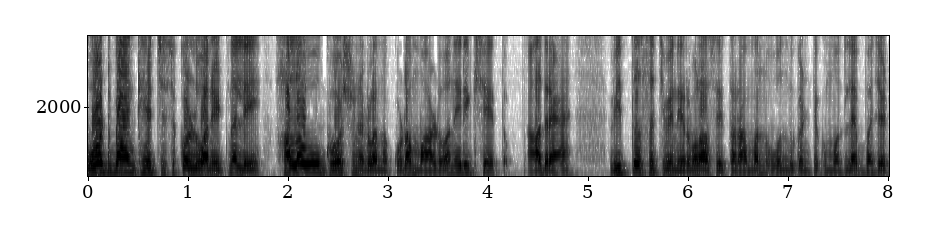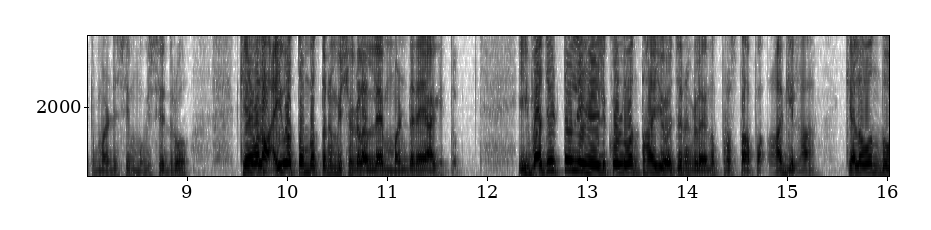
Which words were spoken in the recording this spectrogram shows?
ವೋಟ್ ಬ್ಯಾಂಕ್ ಹೆಚ್ಚಿಸಿಕೊಳ್ಳುವ ನಿಟ್ಟಿನಲ್ಲಿ ಹಲವು ಘೋಷಣೆಗಳನ್ನು ಕೂಡ ಮಾಡುವ ನಿರೀಕ್ಷೆ ಇತ್ತು. ಆದರೆ ವಿತ್ತ ಸಚಿವೆ ನಿರ್ಮಲಾ ಸೀತಾರಾಮನ್ ಒಂದು ಗಂಟೆಗೂ ಮೊದಲೇ ಬಜೆಟ್ ಮಂಡಿಸಿ ಮುಗಿಸಿದ್ರು. ಕೇವಲ ಐವತ್ತೊಂಬತ್ತು ನಿಮಿಷಗಳಲ್ಲೇ ಮಂಡನೆಯಾಗಿತ್ತು ಈ ಬಜೆಟ್ನಲ್ಲಿ ಹೇಳಿಕೊಳ್ಳುವಂತಹ ಯೋಜನೆಗಳೇನು ಪ್ರಸ್ತಾಪ ಆಗಿಲ್ಲ. ಕೆಲವೊಂದು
